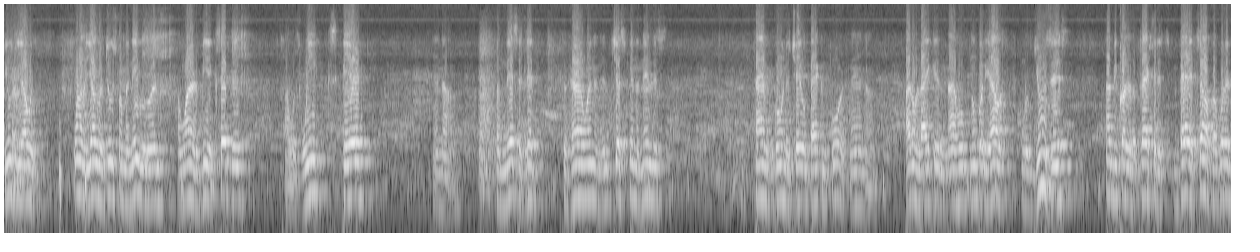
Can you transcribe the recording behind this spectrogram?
usually I was one of the younger dudes from the neighborhood. I wanted to be accepted. I was weak, scared, and uh, from this it led to heroin, and it's just been an endless time going to jail back and forth, man. Uh, I don't like it, and I hope nobody else will use this, not because of the fact that it's bad itself, but what it,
